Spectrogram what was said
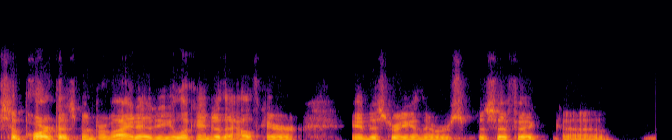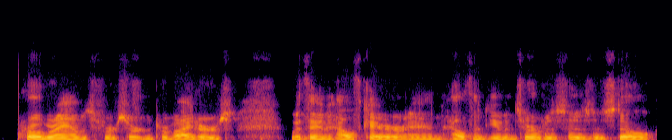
support that's been provided, and you look into the healthcare industry, and there were specific uh, programs for certain providers within healthcare and health and human services is still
